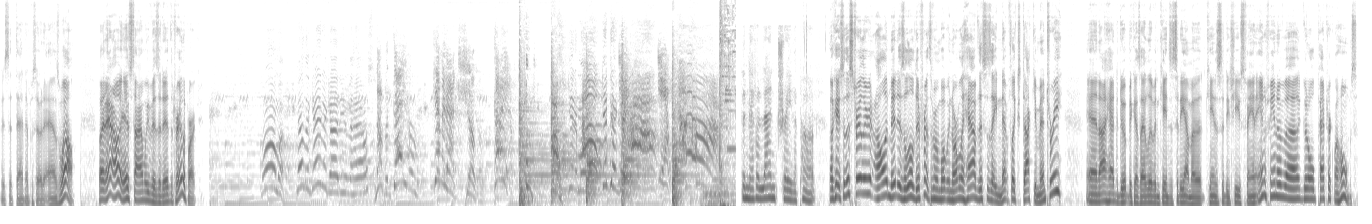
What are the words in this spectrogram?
visit that episode as well. But now it's time we visited the trailer park. Mama, now the gator got in the house. Now the gator? Give me that shovel. Come here. Get him, Mama. Get that gator. The Neverland Trailer Park. Okay, so this trailer, I'll admit, is a little different from what we normally have. This is a Netflix documentary, and I had to do it because I live in Kansas City. I'm a Kansas City Chiefs fan and a fan of uh, good old Patrick Mahomes.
